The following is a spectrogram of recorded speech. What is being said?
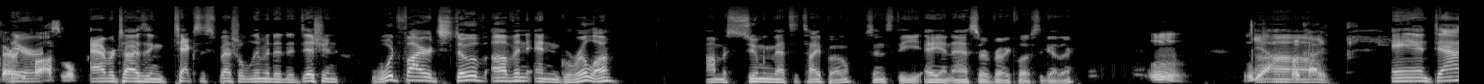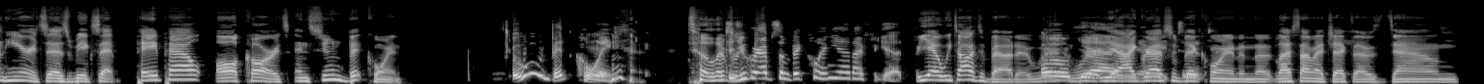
very possible. advertising Texas Special Limited Edition wood fired stove, oven, and grilla. I'm assuming that's a typo since the A and S are very close together. Mm. Yeah. Um, okay. And down here it says we accept PayPal, all cards, and soon Bitcoin. Ooh, Bitcoin. Delivery. Did you grab some Bitcoin yet? I forget. Yeah, we talked about it. We're, Oh, we're- yeah, I yeah, grabbed some did. Bitcoin, and uh, last time I checked, I was down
